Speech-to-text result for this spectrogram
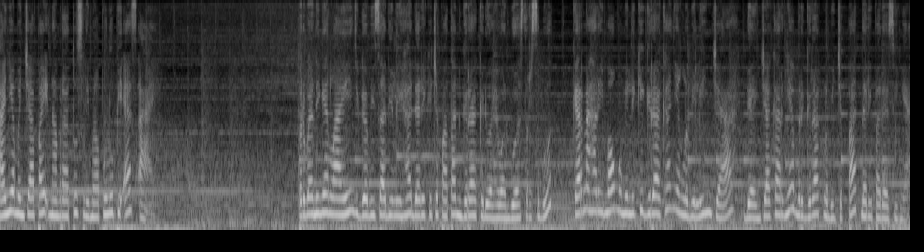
hanya mencapai 650 PSI. Perbandingan lain juga bisa dilihat dari kecepatan gerak kedua hewan buas tersebut, karena harimau memiliki gerakan yang lebih lincah dan cakarnya bergerak lebih cepat daripada singa.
